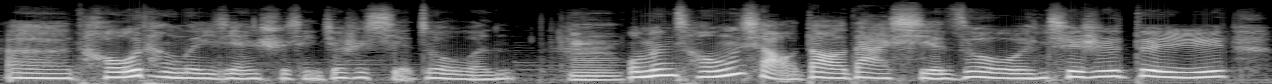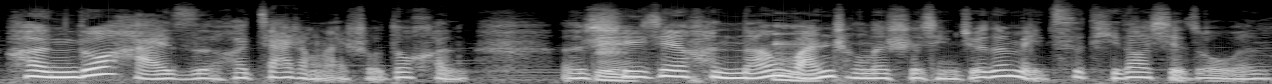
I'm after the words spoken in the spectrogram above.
呃头疼的一件事情，就是写作文。嗯，我们从小到大写作文，其实对于很多孩子和家长来说都很，呃，是一件很难嗯完成的事情。觉得每次提到写作文，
